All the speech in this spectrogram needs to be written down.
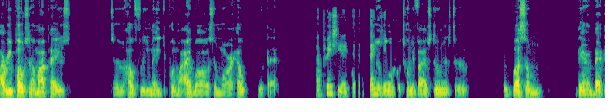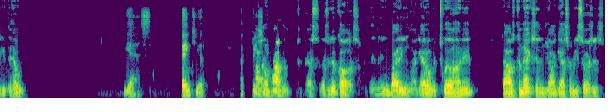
I reposted on my page to hopefully make put my eyeballs and more help with that. I appreciate that. Thank You're you. For 25 students to, to bus them there and back to get the help. Yes. Thank you. Uh, no problem. That's that's a good cause. And anybody, I got over 1,200 Dollars Connections. Y'all got some resources.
